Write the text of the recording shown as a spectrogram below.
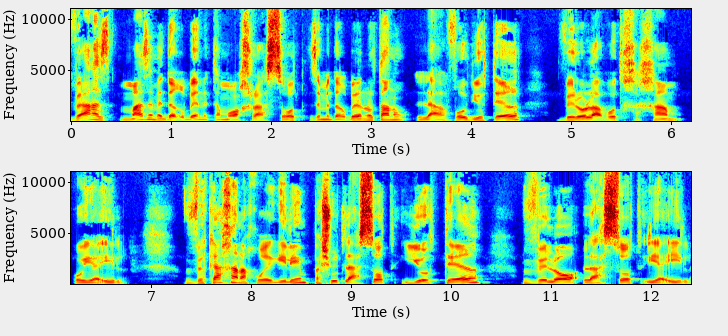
ואז מה זה מדרבן את המוח לעשות? זה מדרבן אותנו לעבוד יותר ולא לעבוד חכם או יעיל. וככה אנחנו רגילים פשוט לעשות יותר ולא לעשות יעיל.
